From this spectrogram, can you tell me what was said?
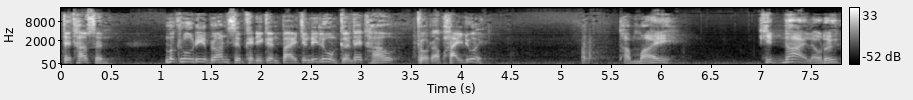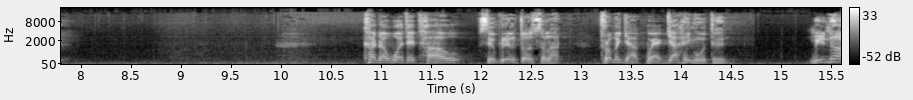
แต่เท้าเซินเมื่อครู่รีบร้อนสืบคดีเกินไป จึงได้ล่วงเกินได้เท้า โปรดอภัยด้วย ทำไม คิดได้แล้วหรือ ข้าเดาว่าได้เท้า สืบเรื่องโจรสลัด เพราะไม่อยากแหวกย่าให้งูตื่น มีหน้า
